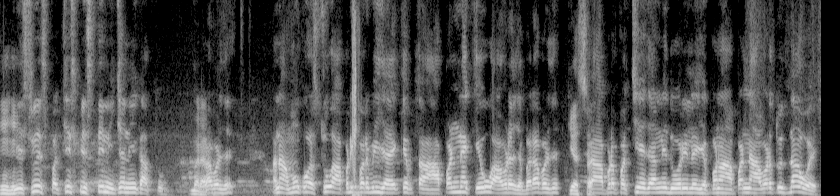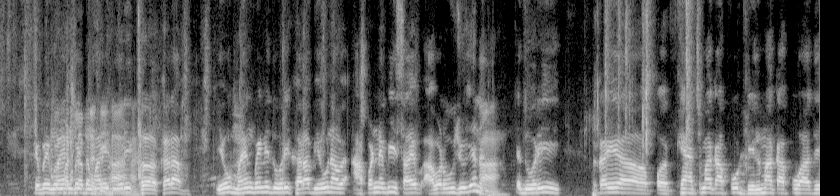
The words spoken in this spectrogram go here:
વીસ વીસ પચીસ પીસથી નીચે નહીં કાપતું. બરાબર. છે? અને અમુક વસ્તુ આપણી પર બી જાય કે આપણને કેવું આવડે છે બરાબર છે? આપણે પચીસ હજારની દોરી લઈએ પણ આપણને આવડતું જ ના હોય કે ભાઈ મયંકભાઈ તમારી દોરી ખરાબ. એવું મયંકભાઈની દોરી ખરાબ એવું ના હોય આપણને બી સાહેબ આવડવું જોઈએ ને કે દોરી કઈ ખેંચમાં કાપવું ઢીલમાં કાપવું આ તે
